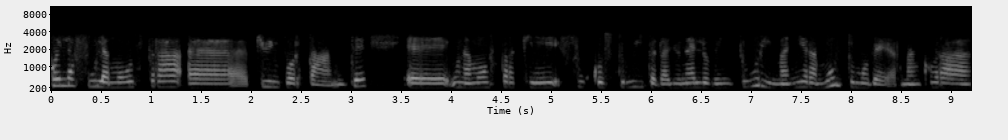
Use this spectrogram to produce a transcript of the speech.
quella fu la mostra eh, più importante, eh, una mostra che fu costruita da Lionello Venturi in maniera molto moderna. Ancora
